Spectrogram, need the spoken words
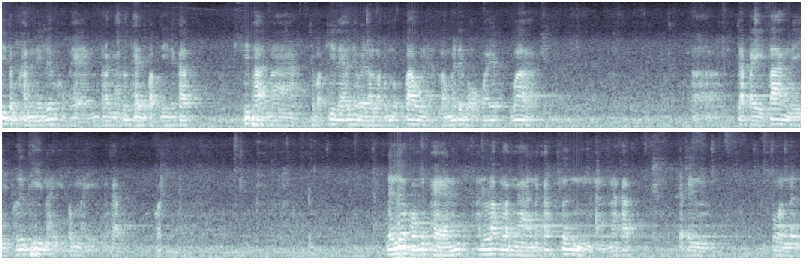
ที่สำคัญในเรื่องของแผนพลังงานทดแทนฉบับนี้นะครับ ที่ผ่านมาฉบับที่แล้วเนี่ยเวลาเรากำหนดเป้าเนี่ยเราไม่ได้บอกไว้ว่าจะไปสร้างในพื้นที่ไหนตรงไหนนะครับ ในเรื่องของแผนอนุรักษ์พลังงานนะครับ ซึ่งนะครับ จะเป็นส่วนหนึ่ง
